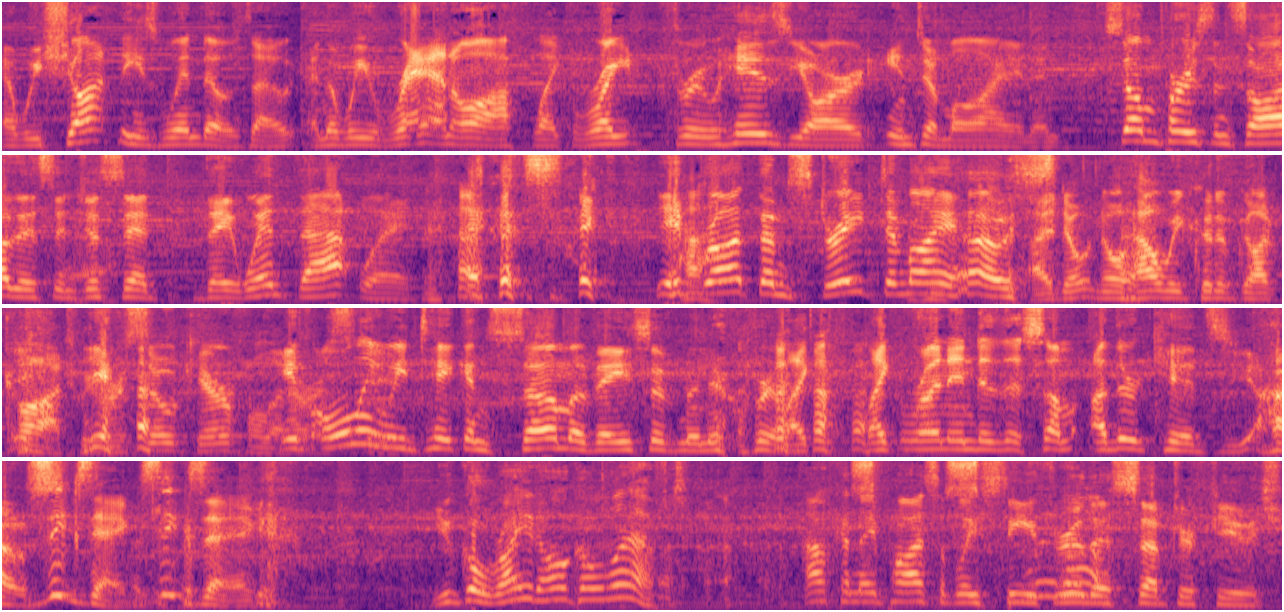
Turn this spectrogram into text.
And we shot these windows out, and then we ran off like right through his yard into mine. And some person saw this and just said they went that way. it's like it brought them straight to my house. I don't know how we could have got caught. We Yeah. were so careful. at If only escape. we'd taken some evasive maneuver, like like run into the, some other kid's house. zigzag, zigzag. You go right, I'll go left. How can they possibly see through up. this subterfuge?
